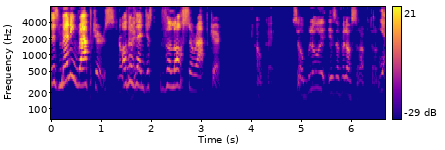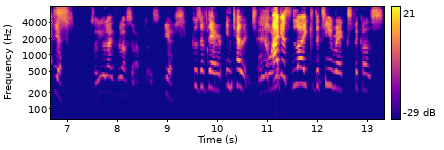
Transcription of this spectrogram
there's many raptors other than just velociraptor. Okay. So blue is a velociraptor. Yes. Yes. So you like velociraptors. Yes. because of their intelligence. The I just like the T Rex because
